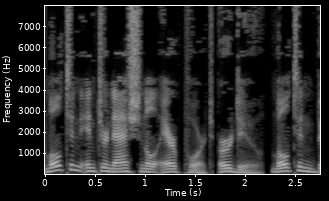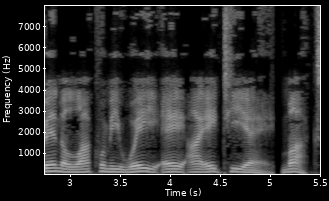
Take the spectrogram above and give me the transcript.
Multan International Airport Urdu, Multan bin Alaquami Wai a IATA, MUX,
